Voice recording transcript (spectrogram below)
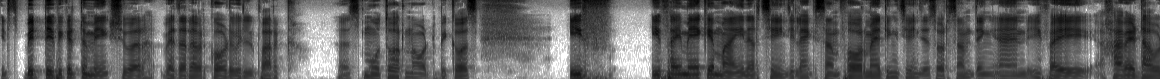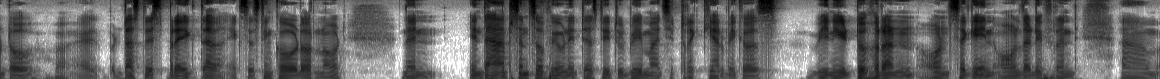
it's a bit difficult to make sure whether our code will work uh, smooth or not because if if I make a minor change like some formatting changes or something and if I have a doubt of uh, does this break the existing code or not then in the absence of unit test it will be much trickier because we need to run once again all the different um,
